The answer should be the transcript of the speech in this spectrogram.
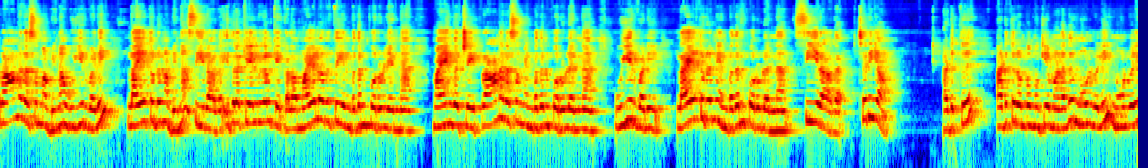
பிராணரசம் அப்படின்னா உயிர் வழி லயத்துடன் அப்படின்னா சீராக. இதில் கேள்விகள் கேட்கலாம். மயலறுத்து என்பதன் பொருள் என்ன? மயங்கச்சை பிராணரசம் என்பதன் பொருள் என்ன? உயிர் வழி லயத்துடன் என்பதன் பொருள் என்ன? சீராக. சரியா? அடுத்து அடுத்து ரொம்ப முக்கியமானது நூல்வெளி. நூல்வெளி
